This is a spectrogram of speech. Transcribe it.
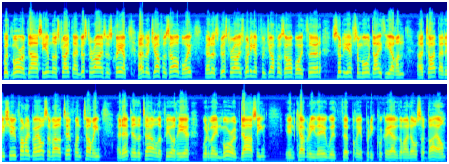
with more of Darcy in the straight there. Mr. Eyes is clear over Joffa's old boy. And Mr. Eyes winning it from Joffa's old boy third. Sooty some more Dathy Allen. Uh, tight that issue, followed by Elsa Vale Teflon Tommy. And out near the tail of the field here would have been more of Darcy in company there with uh, pretty quickly over the line. Elsa Vale,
